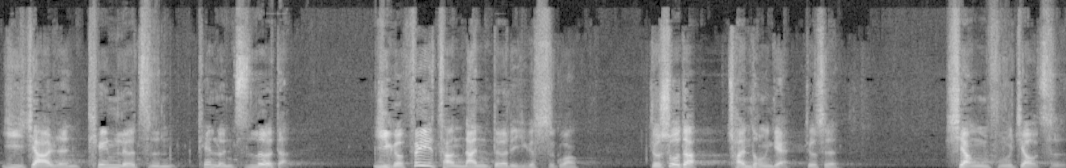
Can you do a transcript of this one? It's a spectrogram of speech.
一家人天伦之天伦之乐的一个非常难得的一个时光。就说的传统一点，就是。相夫教子，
